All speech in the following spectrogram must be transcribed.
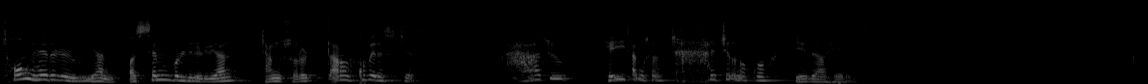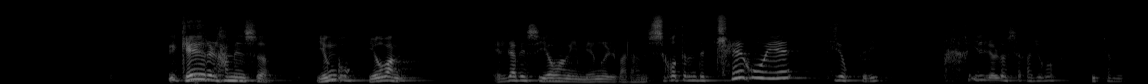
총회를 위한 어셈블리를 위한 장소를 따로 구별해서 지었습니다. 아주 회의 장소를 잘 지어놓고 예배와 회의를 했습니다. 이 개회를 하면서 영국 여왕 엘리자베스 여왕의 명을 받은 스코틀랜드 최고의 귀족들이 다 일렬로 서가지고 입장을 했습니다.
